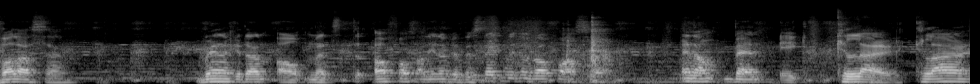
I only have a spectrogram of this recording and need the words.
Voilà. Bijna gedaan al met de afwas. Alleen nog het bestek moet nog afwassen. En dan ben ik klaar. Klaar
